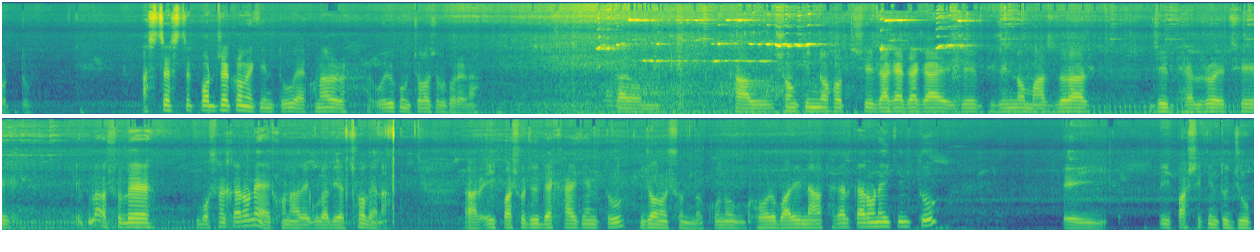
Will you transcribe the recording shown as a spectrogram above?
করত। আস্তে আস্তে পর্যায়ক্রমে কিন্তু এখন আর ওইরকম চলাচল করে না। কারণ খাল সংকীর্ণ হচ্ছে, জায়গায় জায়গায় যে বিভিন্ন মাছ ধরার যে ভ্যাল রয়েছে, এগুলো আসলে বসার কারণে এখন আর এগুলা দিয়ে চলে না। আর এই পাশে যদি দেখায় কিন্তু জনশূন্য, কোনো ঘর বাড়ি না থাকার কারণেই কিন্তু এই এই পাশে কিন্তু জুপ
